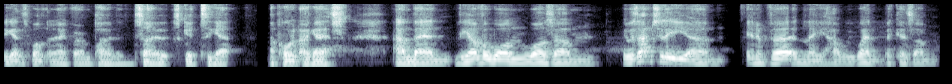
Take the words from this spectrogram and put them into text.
against Montenegro and Poland, so it's good to get a point, I guess. And then the other one was um, it was actually um, inadvertently how we went because um,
